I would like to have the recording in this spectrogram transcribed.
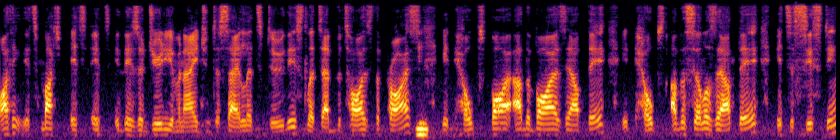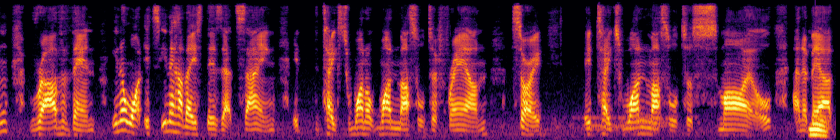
I think it's much, it's, it's, it, there's a duty of an agent to say, let's do this, let's advertise the price. Mm. It helps buy other buyers out there. It helps other sellers out there. It's assisting rather than, you know what? It's, you know how they, there's that saying, it, it takes one, one muscle to frown. Sorry. It takes one muscle to smile and about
